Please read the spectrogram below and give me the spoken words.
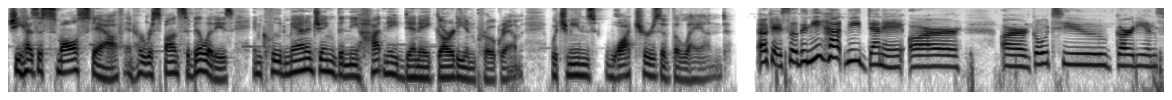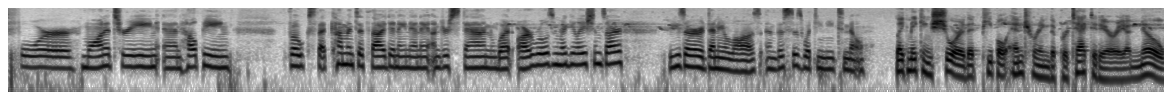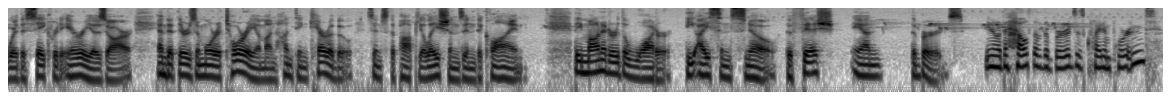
She has a small staff, and her responsibilities include managing the Ni Hat'ni Dene Guardian Program, which means Watchers of the Land. Okay, so the Ni Hat'ni Dene are our go-to guardians for monitoring and helping folks that come into Thaidene Nëné understand what our rules and regulations are these are Dene laws, and this is what you need to know. Like making sure that people entering the protected area know where the sacred areas are, and that there's a moratorium on hunting caribou since the population's in decline. They monitor the water, the ice and snow, the fish, and the birds. You know, the health of the birds is quite important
